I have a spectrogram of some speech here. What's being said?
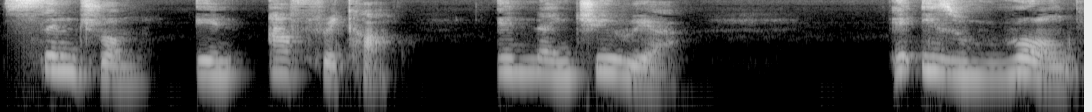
syndrome in africa in nigeria. It is wrong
